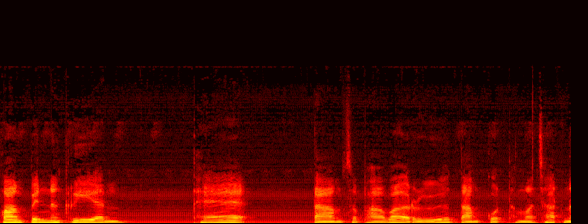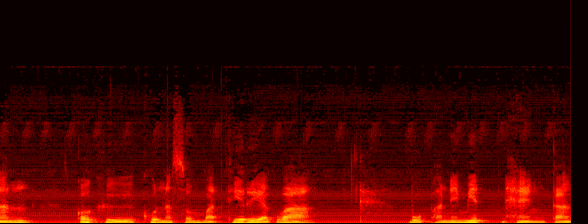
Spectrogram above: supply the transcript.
ความเป็นนักเรียนแท้ตามสภาวะหรือตามกฎธรรมชาตินั้น ก็คือคุณสมบัติที่เรียกว่า บุพนิมิตแห่งการ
